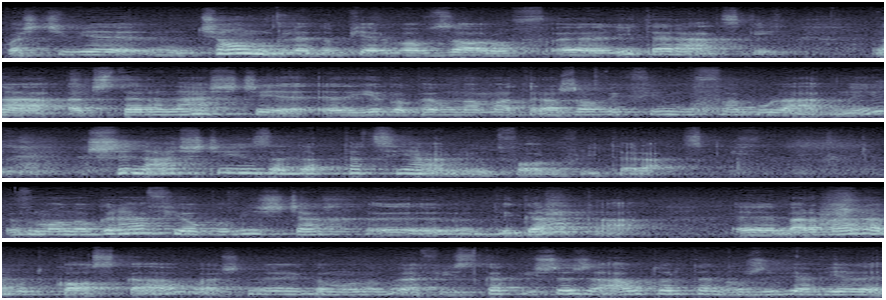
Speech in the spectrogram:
właściwie mm, ciągle do pierwowzorów y, literackich. Na 14 jego pełnometrażowych filmów fabularnych 13 jest adaptacjami utworów literackich. W monografii o powieściach y, Dygata y, Barbara Gutkowska, właśnie jego monografistka, pisze, że autor ten ożywia wiele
